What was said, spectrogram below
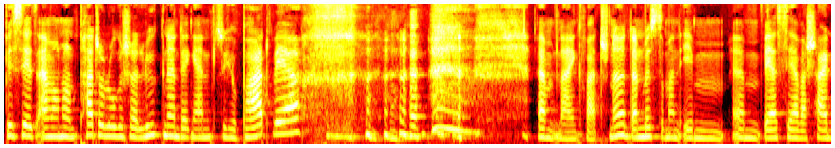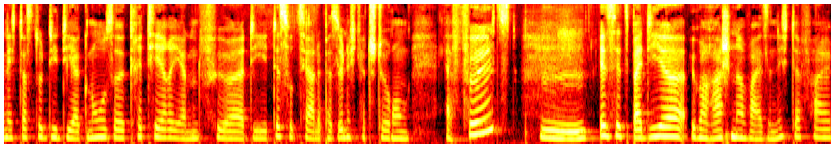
Bist du jetzt einfach nur ein pathologischer Lügner, der gern Psychopath wäre? ähm, nein, Quatsch, ne? Dann müsste man eben, ähm, wäre es sehr wahrscheinlich, dass du die Diagnosekriterien für die dissoziale Persönlichkeitsstörung erfüllst. Ist jetzt bei dir überraschenderweise nicht der Fall.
